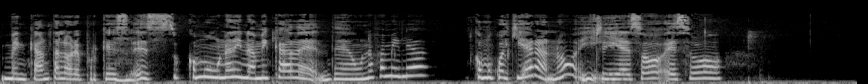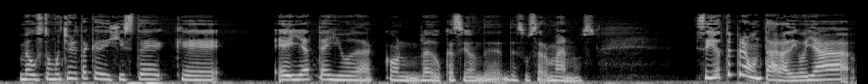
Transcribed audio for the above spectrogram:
Me encanta, Lore, porque es, es como una dinámica de, de una familia como cualquiera, ¿no? Y, Sí. y eso, eso, me gustó mucho ahorita que dijiste que ella te ayuda con la educación de, de sus hermanos. Si yo te preguntara, digo, ya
